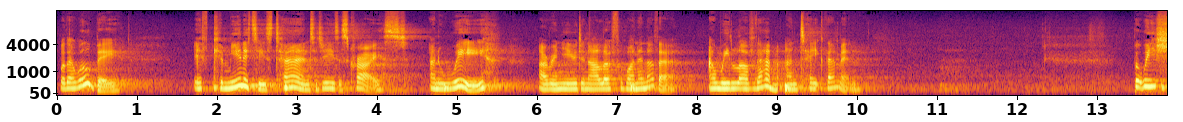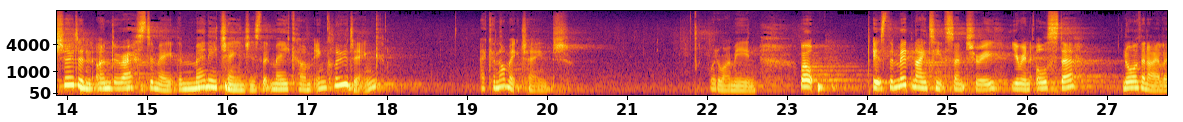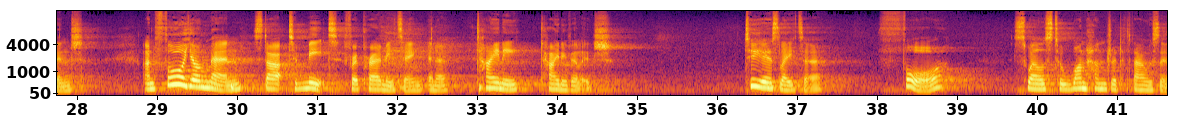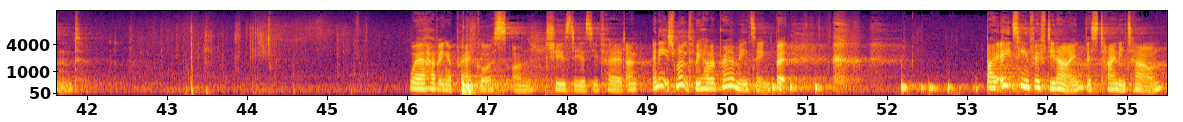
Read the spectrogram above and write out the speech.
Well, there will be if communities turn to Jesus Christ and we are renewed in our love for one another, and we love them and take them in. But we shouldn't underestimate the many changes that may come, including economic change. What do I mean? Well, it's the mid 19th century, you're in Ulster, Northern Ireland, and four young men start to meet for a prayer meeting in a tiny, tiny village. Two years later, four swells to 100,000. We're having a prayer course on Tuesday, as you've heard, and, and each month we have a prayer meeting. But by 1859, this tiny town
